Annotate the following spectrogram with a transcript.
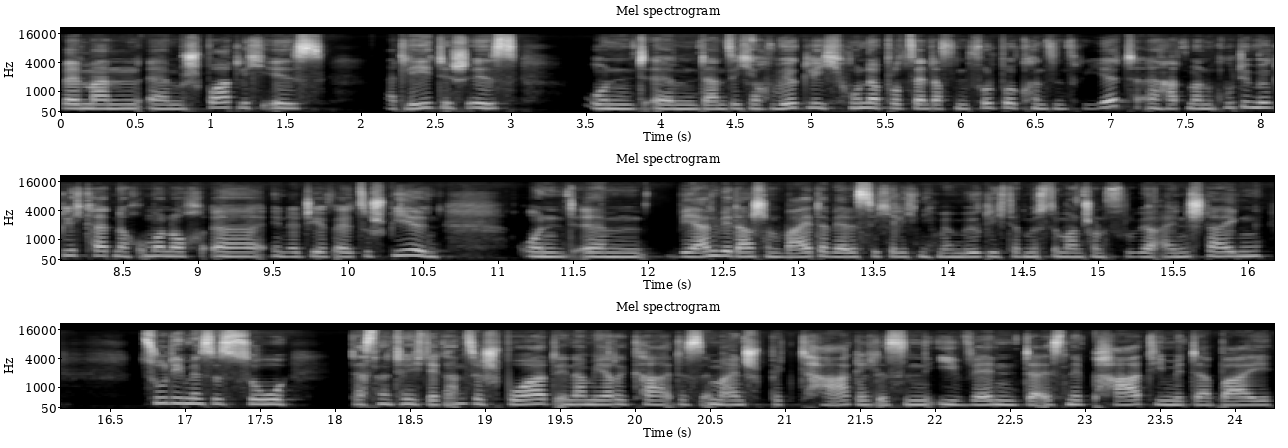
wenn man ähm, sportlich ist, athletisch ist und ähm, dann sich auch wirklich 100% auf den Football konzentriert, äh, hat man gute Möglichkeiten auch immer noch äh, in der GFL zu spielen. Und ähm, wären wir da schon weiter, wäre das sicherlich nicht mehr möglich. Da müsste man schon früher einsteigen. Zudem ist es so, dass natürlich der ganze Sport in Amerika, das ist immer ein Spektakel, das ist ein Event, da ist eine Party mit dabei.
